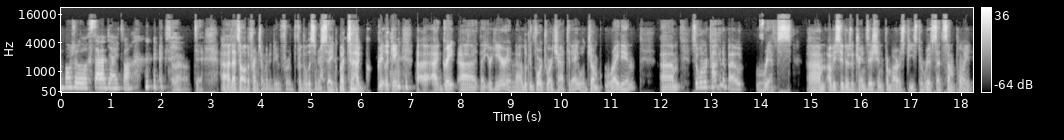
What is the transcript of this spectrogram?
Bonjour, ça va bien et toi? Excellent. Uh, that's all the French I'm going to do for for the listeners' sake. But uh, great looking, uh, uh great uh, that you're here, and uh, looking forward to our chat today. We'll jump right in. Um, so when we're talking about RIFs, um, obviously there's a transition from RSPs to RIFs at some point,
